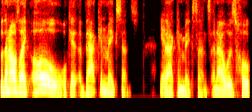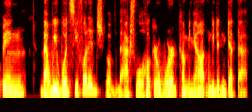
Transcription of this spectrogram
So then I was like, "Oh, okay, that can make sense. Yeah. That can make sense." And I was hoping that we would see footage of the actual hooker word coming out, and we didn't get that.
